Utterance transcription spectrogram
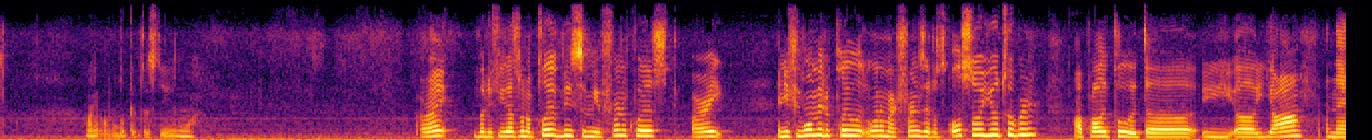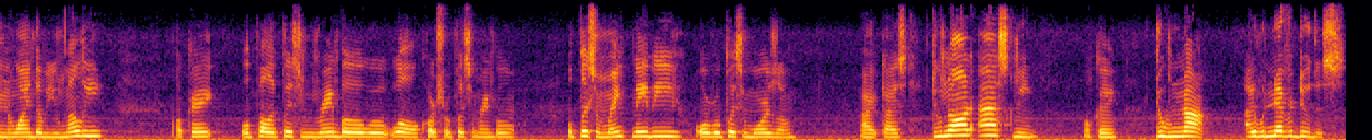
I don't even want to look at this thing anymore. Alright, but if you guys want to play with me, send me a friend request. Alright, and if you want me to play with one of my friends that is also a YouTuber, I'll probably play with uh, uh Ya and then YNW Melly. Okay, we'll probably play some Rainbow. We'll, well, of course, we'll play some Rainbow. We'll play some Rank maybe, or we'll play some Warzone. Alright, guys, do not ask me. Okay, do not. I would never do this.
